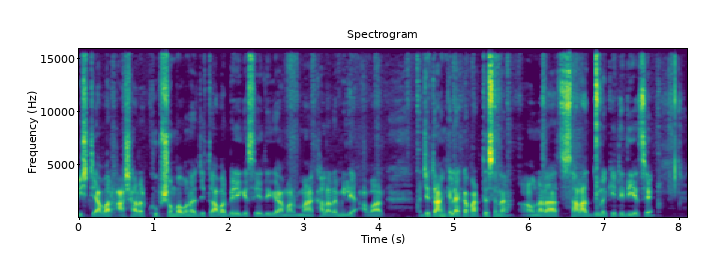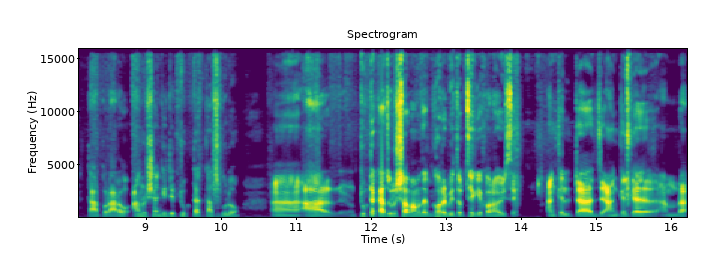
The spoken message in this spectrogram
বৃষ্টি আবার আসার খুব সম্ভাবনা, যেহেতু আবার বেড়ে গেছে, এদিকে আমার মা খালারা মিলে আবার, যেহেতু আঙ্কেল একা পারতেছে না, ওনারা সালাদগুলো কেটে দিয়েছে। তারপর আরও আনুষঙ্গিক যে টুকটাক কাজগুলো আর টুকটাক কাজগুলো সব আমাদের ঘরের ভিতর থেকে করা হয়েছে। আঙ্কেলটা যে আঙ্কেলকে আমরা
